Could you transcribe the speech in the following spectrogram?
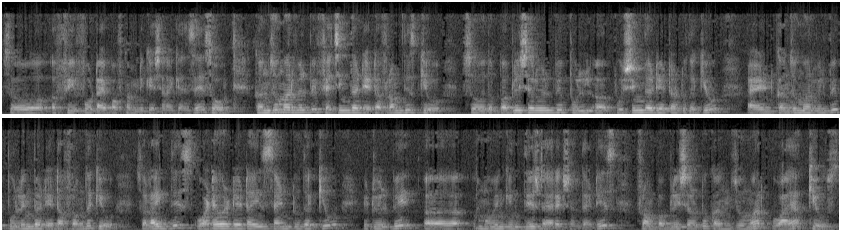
So a FIFO type of communication I can say. So consumer will be fetching the data from this queue. So the publisher will be pull, uh, pushing the data to the queue and consumer will be pulling the data from the queue. So like this whatever data is sent to the queue it will be uh, moving in this direction. That is from publisher to consumer via queues.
